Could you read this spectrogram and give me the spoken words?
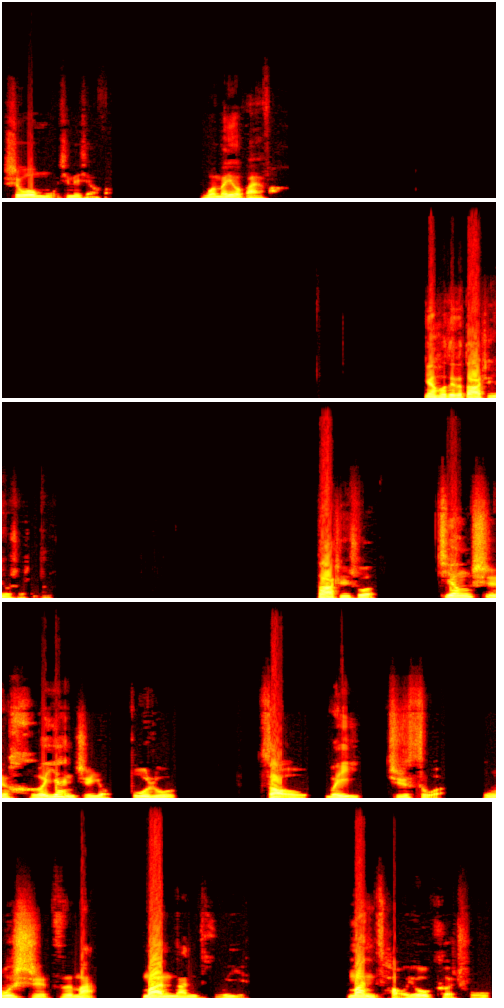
是我母亲的想法，我没有办法。然后这个大臣又说什么？大臣说：“将是何晏之有？不如早为之所，无始自慢，慢难图也。蔓草犹可除。”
